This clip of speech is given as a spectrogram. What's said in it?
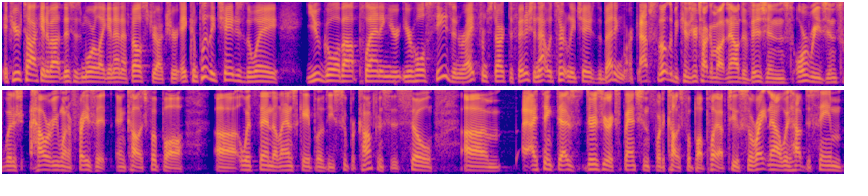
if you're talking about this is more like an NFL structure, it completely changes the way you go about planning your, your whole season, right, from start to finish, and that would certainly change the betting market. Absolutely, because you're talking about now divisions or regions, which, however you want to phrase it, in college football uh, within the landscape of these super conferences. So. Um, I think there's there's your expansion for the college football playoff too. So right now we have the same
